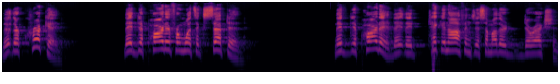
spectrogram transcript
They're, they're crooked. They've departed from what's accepted. They've departed. They, they've taken off into some other direction.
